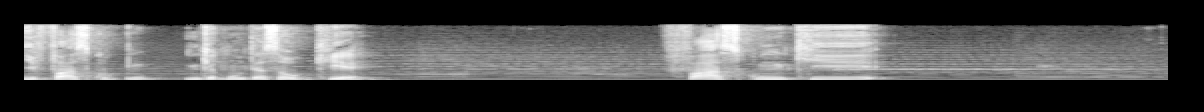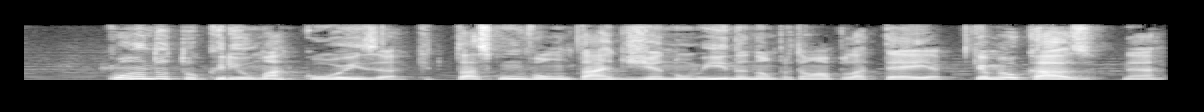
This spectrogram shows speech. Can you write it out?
E faz com que aconteça o quê? Faz com que quando tu cria uma coisa que tu estás com vontade genuína, não para ter uma plateia, que é o meu caso, né?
